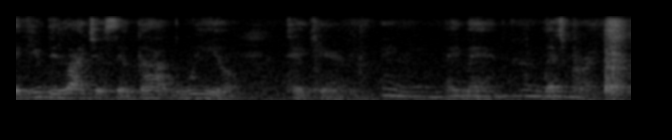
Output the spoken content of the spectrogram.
If you delight yourself, God will take care of you. Amen. Amen. Let's pray.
